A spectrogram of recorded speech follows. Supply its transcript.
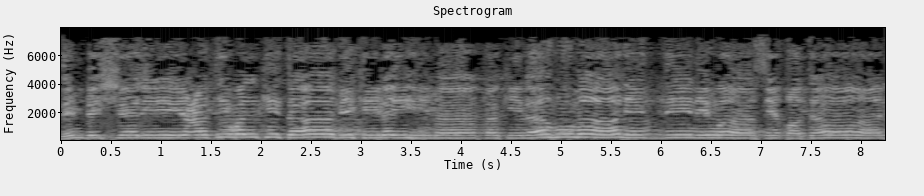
دم بالشريعة والكتاب كليهما فكلاهما للدين واسقتان.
